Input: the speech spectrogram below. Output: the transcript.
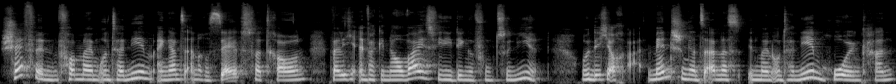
Chefin von meinem Unternehmen ein ganz anderes Selbstvertrauen, weil ich einfach genau weiß, wie die Dinge funktionieren. Und ich auch Menschen ganz anders in mein Unternehmen holen kann,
